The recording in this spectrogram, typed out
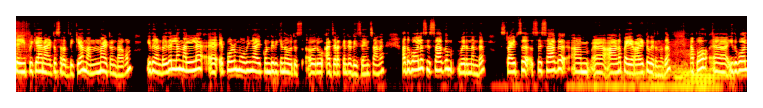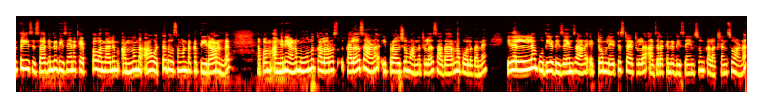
ചെയ്യിപ്പിക്കാനായിട്ട് ശ്രദ്ധിക്കുക. നന്നായിട്ടുണ്ടാകും. ഇത് കണ്ടോ? ഇതെല്ലാം നല്ല എപ്പോഴും മൂവിങ് ആയിക്കൊണ്ടിരിക്കുന്ന ഒരു ഒരു അജറക്കിന്റെ ഡിസൈൻസ് ആണ്. അതുപോലെ സിസാഗും വരുന്നുണ്ട്. സ്ട്രൈപ്സ് സിസാഗ് ആണ് പെയറായിട്ട് വരുന്നത്. അപ്പോൾ ഇതുപോലത്തെ ഈ സിസാഗിന്റെ ഡിസൈനൊക്കെ എപ്പോൾ വന്നാലും അന്ന് ആ ഒറ്റ ദിവസം കൊണ്ടൊക്കെ തീരാറുണ്ട്. അപ്പം അങ്ങനെയാണ് മൂന്ന് കളേഴ്സ് കളേഴ്സാണ് ഇപ്രാവശ്യവും വന്നിട്ടുള്ളത് സാധാരണ പോലെ തന്നെ. ഇതെല്ലാം പുതിയ ഡിസൈൻസ് ആണ്. ഏറ്റവും ലേറ്റസ്റ്റ് ആയിട്ടുള്ള അജറക്കിന്റെ ഡിസൈൻസും കളക്ഷൻസും ആണ്.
